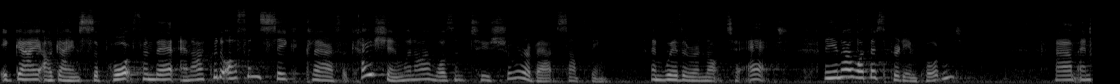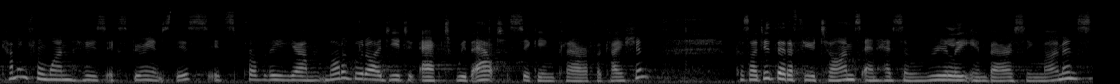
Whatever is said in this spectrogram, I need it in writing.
Gained, I gained support from that, and I could often seek clarification when I wasn't too sure about something and whether or not to act. And you know what? That's pretty important. Um, and coming from one who's experienced this, it's probably um, not a good idea to act without seeking clarification. Because I did that a few times and had some really embarrassing moments,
